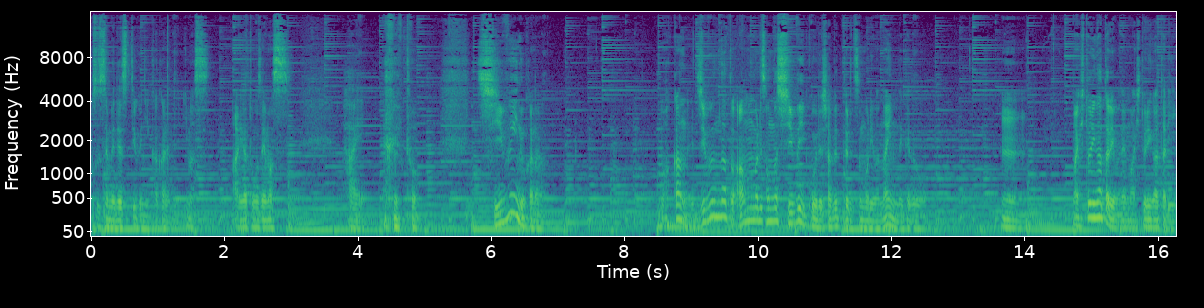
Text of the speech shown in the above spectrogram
おすすめですっていうふうに書かれています。ありがとうございます。はい。えっと、渋いのかな？わかんない。自分だとあんまりそんな渋い声で喋ってるつもりはないんだけど、うん。まあ一人語りはねまあ一人語り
